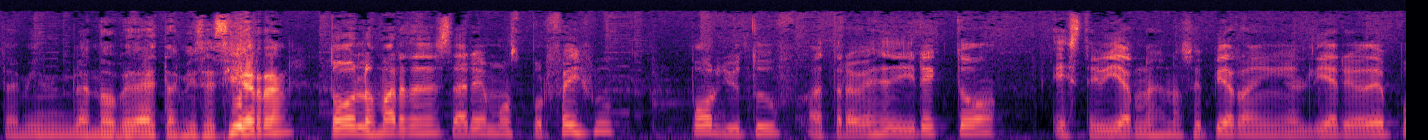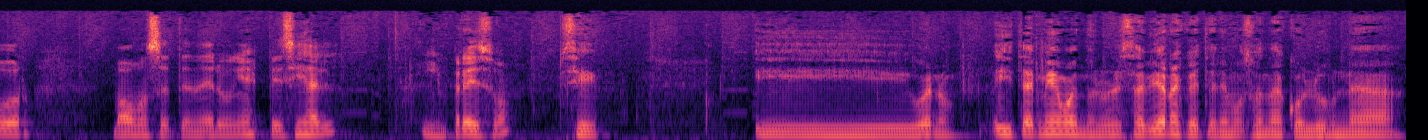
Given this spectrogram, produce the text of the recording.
también las novedades también se cierran. Todos los martes estaremos por Facebook, por YouTube, a través de directo. Este viernes no se pierdan en el diario Depor. Vamos a tener un especial impreso. Sí. Y bueno, y también bueno, lunes a viernes que tenemos una columna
